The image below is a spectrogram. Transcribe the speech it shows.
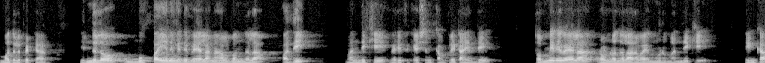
మొదలుపెట్టారు. ఇందులో ముప్పై ఎనిమిది వేల నాలుగు వందల పది మందికి వెరిఫికేషన్ కంప్లీట్ అయింది. తొమ్మిది వేల రెండు వందల అరవై మూడు మందికి ఇంకా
